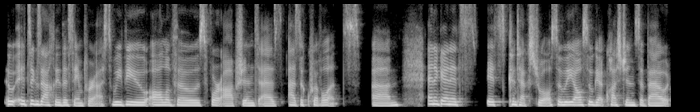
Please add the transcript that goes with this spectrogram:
It's exactly the same for us. We view all of those four options as as equivalents. Um, and again, it's it's contextual. So we also get questions about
